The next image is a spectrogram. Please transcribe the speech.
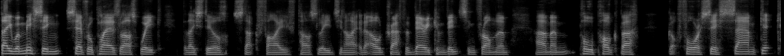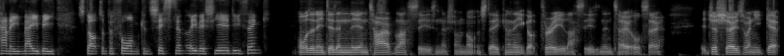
they were missing several players last week, but they still stuck five past Leeds United at Old Trafford. Very convincing from them. Um, and Paul Pogba got four assists. Sam, get, can he maybe start to perform consistently this year? Do you think? More than he did in the entire of last season, if I'm not mistaken. I think he got three last season in total. So it just shows when you get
